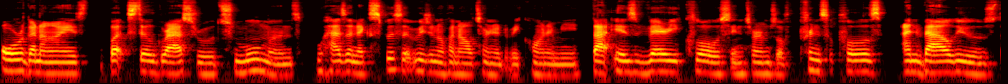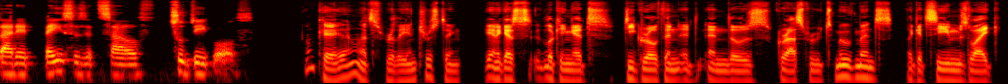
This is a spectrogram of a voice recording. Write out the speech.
organized but still grassroots movement who has an explicit vision of an alternative economy that is very close in terms of principles and values that it bases itself to degrowth. Okay, that's really interesting. And I guess looking at degrowth and, and those grassroots movements, like it seems like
